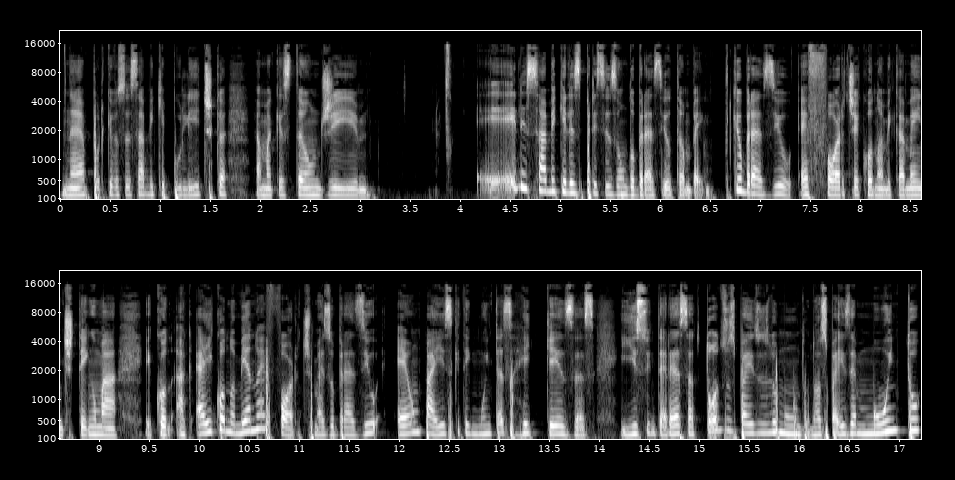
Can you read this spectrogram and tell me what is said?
né? Porque você sabe que política é uma questão de eles sabem que eles precisam do Brasil também, porque o Brasil é forte economicamente, tem uma a economia não é forte, mas o Brasil é um país que tem muitas riquezas e isso interessa a todos os países do mundo. Nosso país é muito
